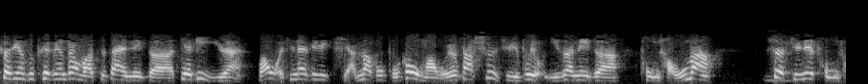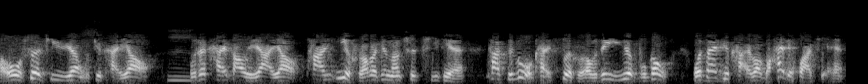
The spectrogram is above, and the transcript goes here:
特定是特病症吗？是在那个电力医院。完，我现在这个钱呢不不够吗？我又上市区不有一个那个统筹吗？社区那统筹社区医院我去开药，我这开高血压药，他一盒吧就能吃七天，他只给我开四盒，我这一月不够，我再去开吧我还得花钱。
